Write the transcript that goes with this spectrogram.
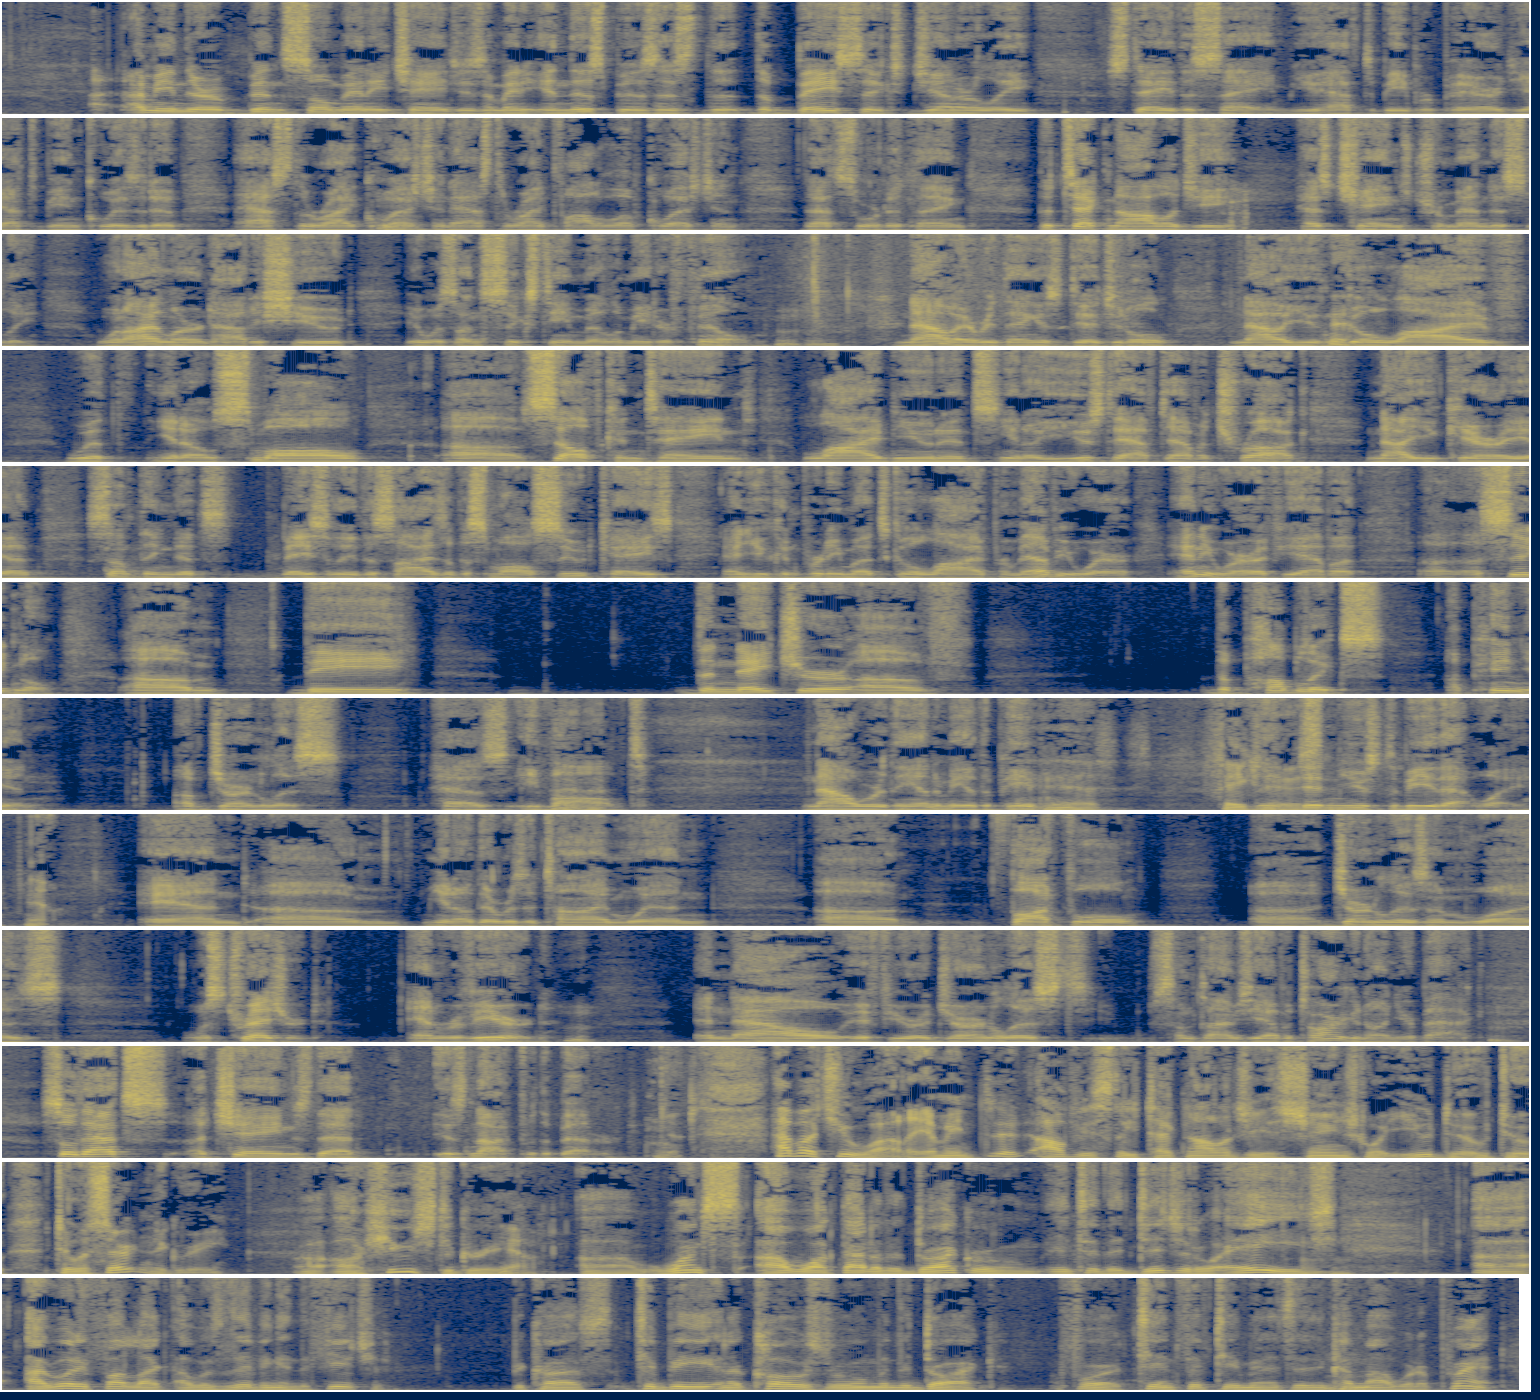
I mean, there have been so many changes. I mean, in this business, the, the basics generally stay the same. You have to be prepared, you have to be inquisitive, ask the right question, ask the right follow up question, that sort of thing. The technology has changed tremendously. When I learned how to shoot, it was on 16 millimeter film. Mm-hmm. Now everything is digital. Now you can go live with you know small uh, self-contained live units. You know, you used to have to have a truck. Now you carry a something that's basically the size of a small suitcase, and you can pretty much go live from everywhere, anywhere if you have a a, a signal. Um, the the nature of the public's opinion of journalists has evolved. Now we're the enemy of the people. Yes. Fake news. It didn't used to be that way. Yeah. And, um, you know, there was a time when uh, thoughtful uh, journalism was, was treasured and revered. Hmm. And now, if you're a journalist, sometimes you have a target on your back. Hmm. So that's a change that is not for the better. Yeah. How about you, Wiley? I mean, obviously, technology has changed what you do to to a certain degree. Uh, a huge degree. Yeah. Uh, once I walked out of the dark room into the digital age, mm-hmm uh, I really felt like I was living in the future because to be in a closed room in the dark for 10, 15 minutes and then come out with a print,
